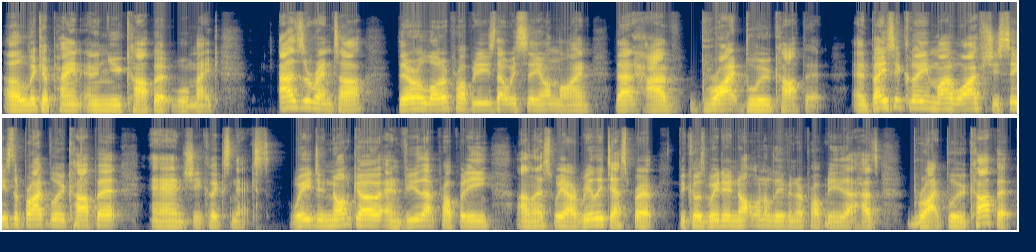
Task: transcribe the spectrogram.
a lick of paint and a new carpet will make. As a renter, there are a lot of properties that we see online that have bright blue carpet. And basically, my wife, she sees the bright blue carpet and she clicks next. We do not go and view that property unless we are really desperate because we do not want to live in a property that has bright blue carpet.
